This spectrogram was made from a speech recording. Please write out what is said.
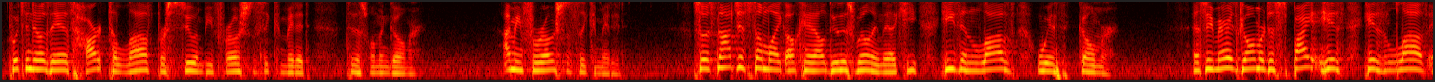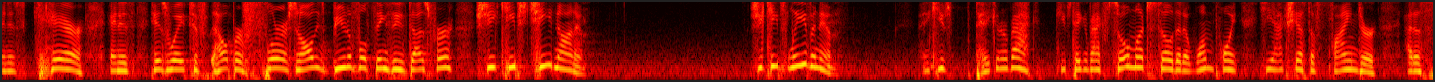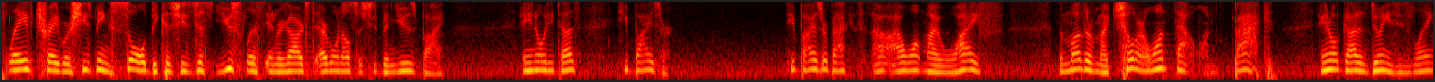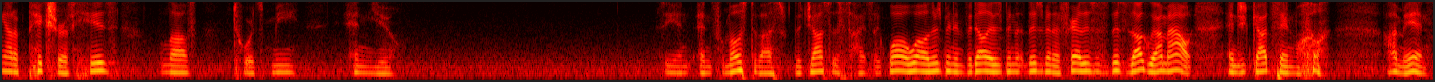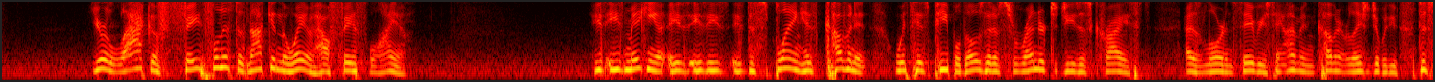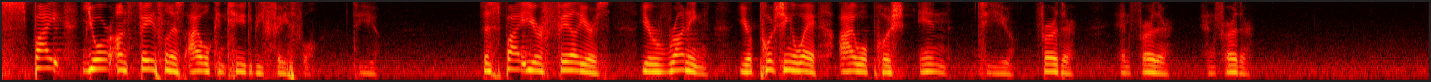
puts into Hosea's heart to love, pursue, and be ferociously committed to this woman, Gomer. I mean, ferociously committed. So it's not just some like, okay, I'll do this willingly. Like he, he's in love with Gomer. And so he marries Gomer despite his, his love and his care and his, his way to f- help her flourish and all these beautiful things he does for her. She keeps cheating on him. She keeps leaving him. And he keeps taking her back, keeps taking her back. So much so that at one point he actually has to find her at a slave trade where she's being sold because she's just useless in regards to everyone else that she's been used by. And you know what he does? He buys her. He buys her back and says, I, I want my wife, the mother of my children, I want that one back. And you know what God is doing is He's laying out a picture of His love towards me and you. See, and, and for most of us, the justice side is like, whoa, whoa, there's been infidelity, there's been, there's been affair, this is, this is ugly, I'm out. And God's saying, well, I'm in. Your lack of faithfulness does not get in the way of how faithful I am. He's, he's making a, he's, he's, he's displaying his covenant with his people, those that have surrendered to Jesus Christ as Lord and Savior. He's saying, I'm in covenant relationship with you. Despite your unfaithfulness, I will continue to be faithful to you. Despite your failures, your running, your pushing away, I will push in to you further and further and further.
